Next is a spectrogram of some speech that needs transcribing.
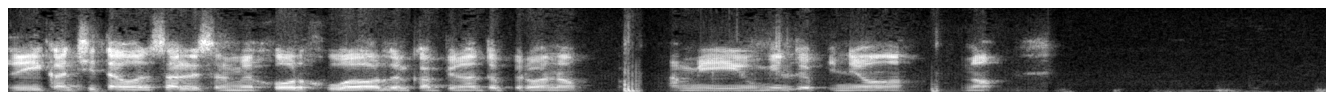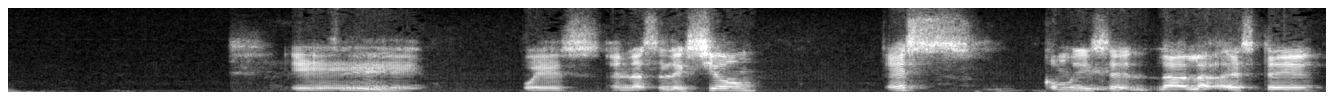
y Canchita González, el mejor jugador del campeonato peruano, a mi humilde opinión, ¿no? Eh, pues en la selección es, como dice, la, este,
